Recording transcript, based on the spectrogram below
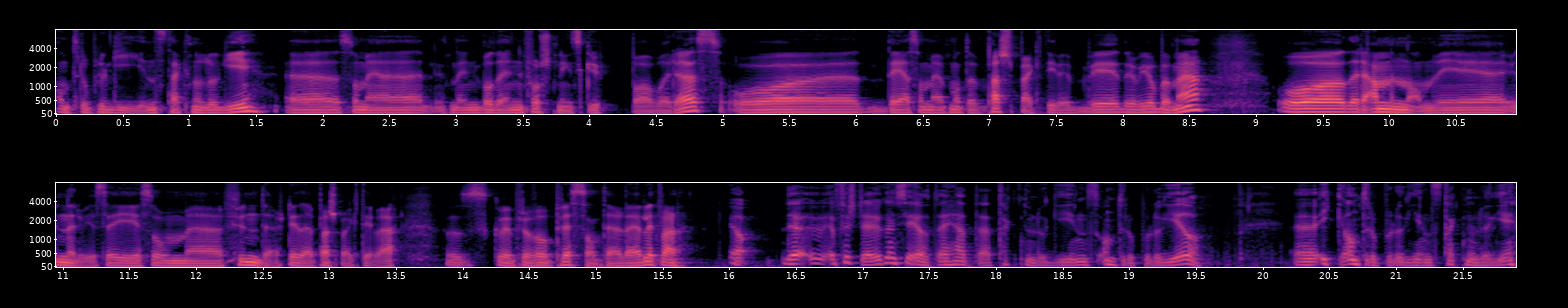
antropologiens teknologi, eh, som er liksom den, både den forskningsgruppa vår og det som er måte perspektivet vi driver jobber med, og de emnene vi underviser i som er fundert i det perspektivet. Så skal vi prøve å presentere det litt, vel? Ja, Det første vi kan si, er at det heter teknologiens antropologi. da. Eh, ikke antropologiens teknologi.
